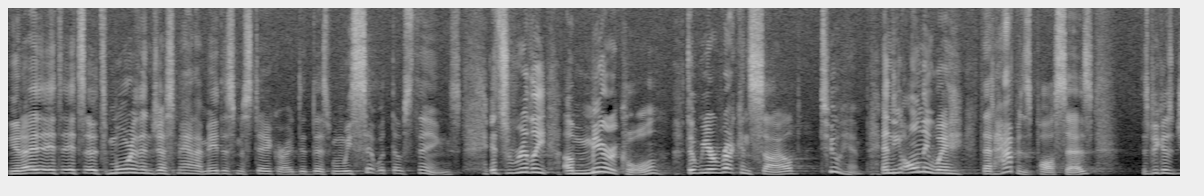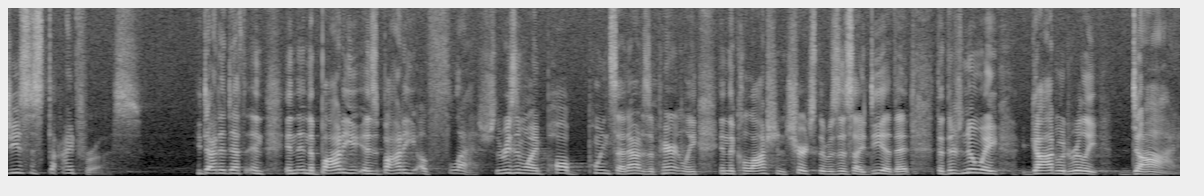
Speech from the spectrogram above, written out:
you know, it, it's, it's more than just, man, I made this mistake or I did this. When we sit with those things, it's really a miracle that we are reconciled to Him. And the only way that happens, Paul says, is because Jesus died for us. He died a death in, in, in, the body, his body of flesh. The reason why Paul points that out is apparently in the Colossian church, there was this idea that, that there's no way God would really die,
